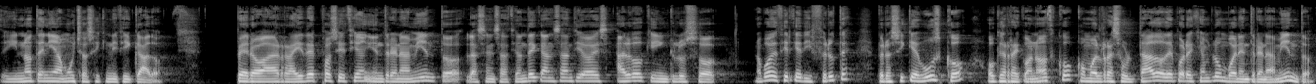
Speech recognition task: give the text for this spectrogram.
y no tenía mucho significado. Pero a raíz de exposición y entrenamiento, la sensación de cansancio es algo que incluso, no puedo decir que disfrute, pero sí que busco o que reconozco como el resultado de, por ejemplo, un buen entrenamiento.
